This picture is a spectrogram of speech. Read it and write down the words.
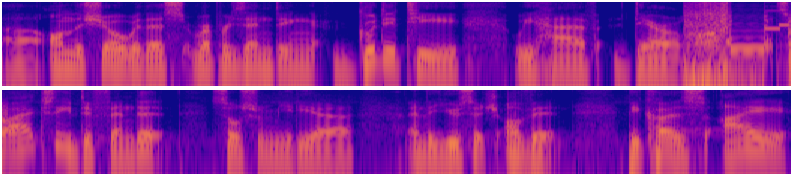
Uh, on the show with us, representing Goodity, we have Daryl. So I actually defended social media and the usage of it because I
